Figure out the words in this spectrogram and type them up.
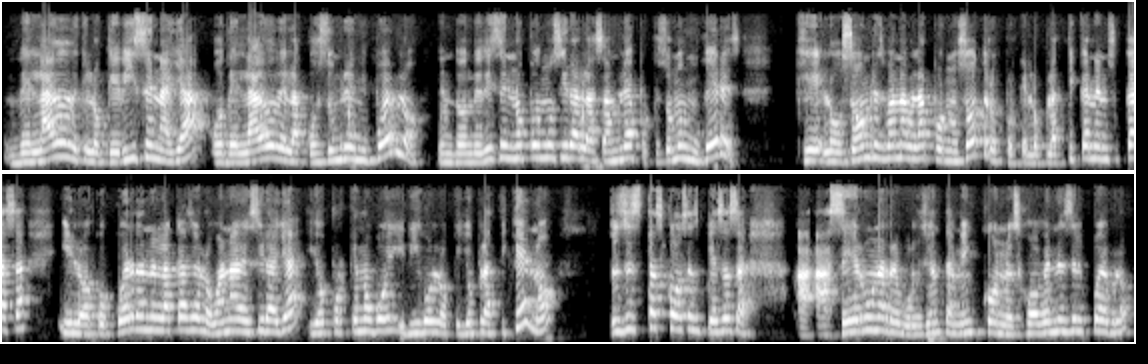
del lado de lo que dicen allá o del lado de la costumbre de mi pueblo, en donde dicen no podemos ir a la asamblea porque somos mujeres, que los hombres van a hablar por nosotros porque lo platican en su casa y lo acuerdan en la casa, lo van a decir allá, yo por qué no voy y digo lo que yo platiqué, ¿no? Entonces estas cosas empiezas a hacer una revolución también con los jóvenes del pueblo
